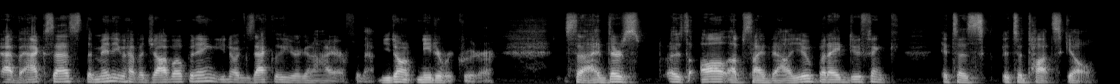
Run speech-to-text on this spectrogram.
have access. The minute you have a job opening, you know exactly who you're going to hire for them. You don't need a recruiter. So I, there's it's all upside value, but I do think it's a it's a taught skill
